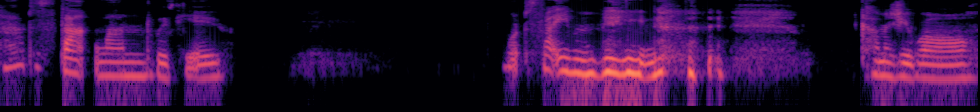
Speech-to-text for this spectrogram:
how does that land with you? What does that even mean? come as you are.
